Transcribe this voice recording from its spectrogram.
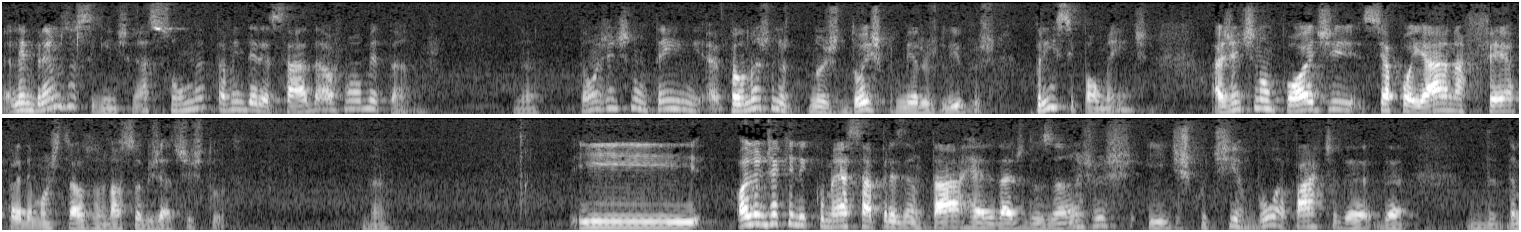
Lembremos o seguinte, né? a Suma estava endereçada aos maometanos. Né? Então a gente não tem, é, pelo menos nos dois primeiros livros, principalmente, a gente não pode se apoiar na fé para demonstrar os nossos objetos de estudo. Né? E olha onde é que ele começa a apresentar a realidade dos anjos e discutir boa parte da, da, da,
